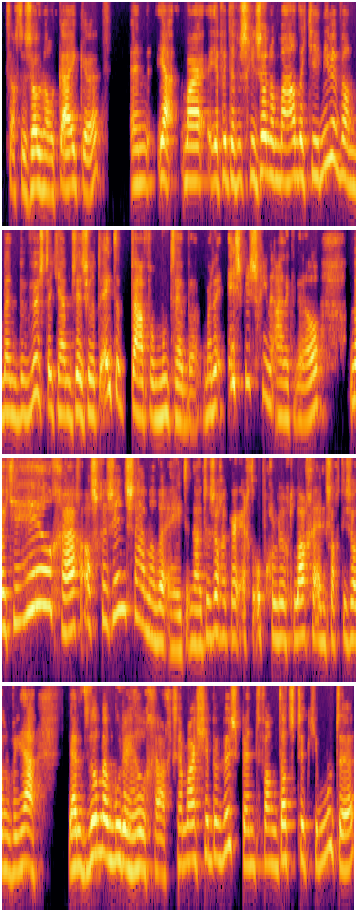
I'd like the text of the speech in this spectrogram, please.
Ik zag de zoon al kijken. En ja, maar je vindt het misschien zo normaal dat je niet meer van bent bewust dat jij om zes uur het eten op tafel moet hebben. Maar dat is misschien eigenlijk wel omdat je heel graag als gezin samen wil eten. Nou, toen zag ik er echt opgelucht lachen en ik zag die zoon van ja, ja, dat wil mijn moeder heel graag. Ik zei, maar als je bewust bent van dat stukje moeten,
